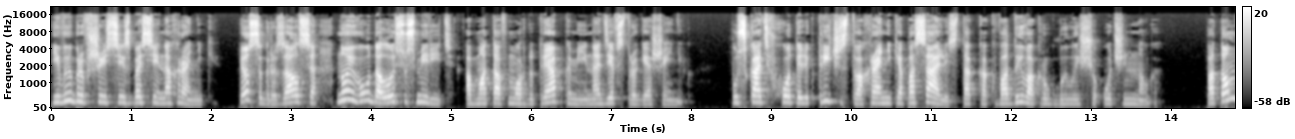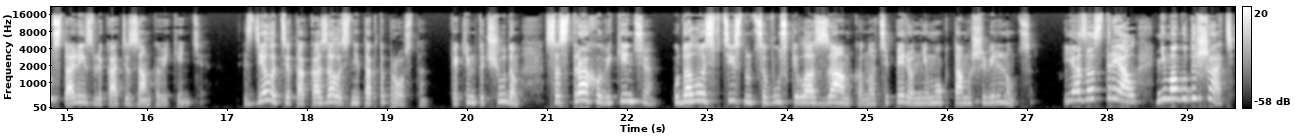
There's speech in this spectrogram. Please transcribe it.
и выбравшиеся из бассейна охранники. Пес огрызался, но его удалось усмирить, обмотав морду тряпками и надев строгий ошейник. Пускать в ход электричество охранники опасались, так как воды вокруг было еще очень много. Потом стали извлекать из замка Викентия. Сделать это оказалось не так-то просто. Каким-то чудом со страху Викентию удалось втиснуться в узкий лаз замка, но теперь он не мог там и шевельнуться. «Я застрял! Не могу дышать!»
